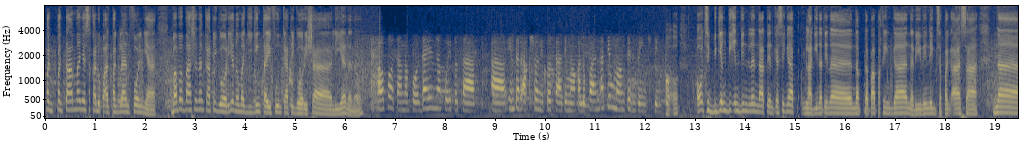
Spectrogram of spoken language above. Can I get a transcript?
pag, pagtama niya sa kalupaan, pag landfall niya, bababa siya ng kategorya, no? Magiging typhoon category siya, Lian, ano? Opo, tama po. Dahil nga po ito sa ah, interaction ito sa ating mga kalupaan at yung mountain range din po. Oo. O, sig bigyang diin din lang natin kasi nga lagi natin na, na napapakinggan, naririnig sa pag-asa na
